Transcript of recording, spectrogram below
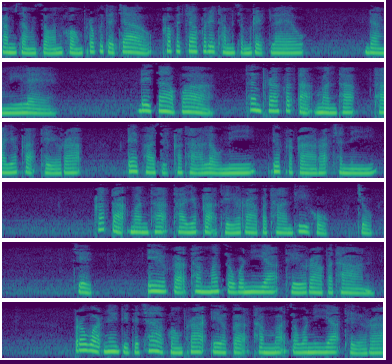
คำสั่งสอนของพระพุทธเจ้าข้าพเจ้าก็ได้ทำสำเร็จแล้ว ดังนี้แล ได้ทราบว่า ท่านพระคตะมันทะทายกะเทระ ได้พาสิกขาถาเหล่านี้ด้วยประการฉนี้คตะมันทะทายกะเทราประธานที่หกจบเจ็ดเอกธรรมสวนิยะเทราประธาน ประวัติในดิตชาติของพระเอกธรรมสวนิยะเถระ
